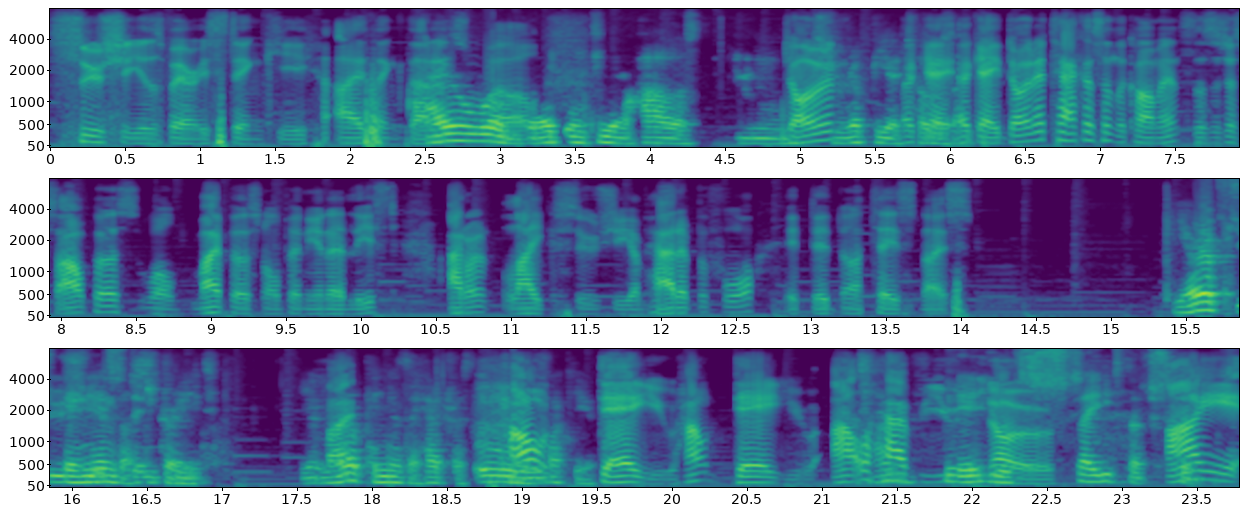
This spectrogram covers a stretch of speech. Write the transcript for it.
Sushi is very stinky. I think that I as will well. break into your house and Don't- rip your toes Okay, off. okay, don't attack us in the comments. This is just our pers- well, my personal opinion at least. I don't like sushi. I've had it before. It did not taste nice. Your Sushi opinions is are straight. Your, My- your opinions are heterosexual. Ooh. How Fuck you. dare you? How dare you? I'll How have dare you know say such. I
